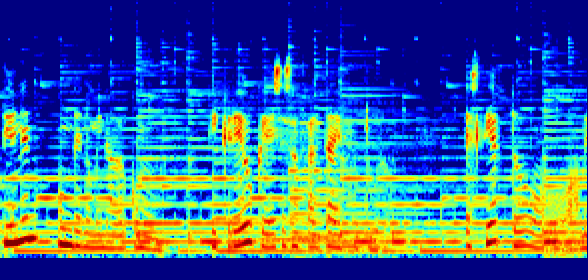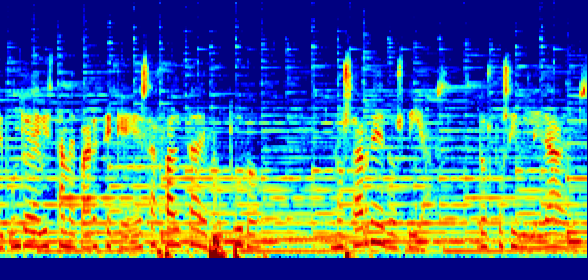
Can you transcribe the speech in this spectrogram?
tienen un denominador común y creo que es esa falta de futuro. Es cierto, a mi punto de vista me parece que esa falta de futuro nos abre dos vías, dos posibilidades.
